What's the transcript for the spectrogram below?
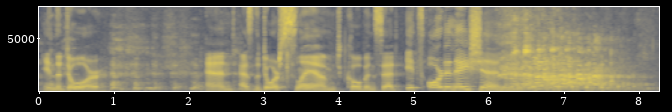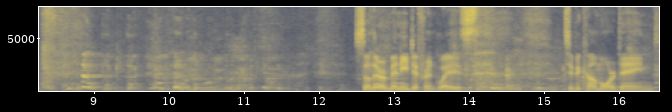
in the door. And as the door slammed, Kobun said, It's ordination! so there are many different ways to become ordained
